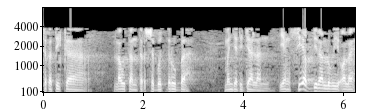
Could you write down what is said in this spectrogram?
Seketika lautan tersebut berubah menjadi jalan yang siap dilalui oleh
